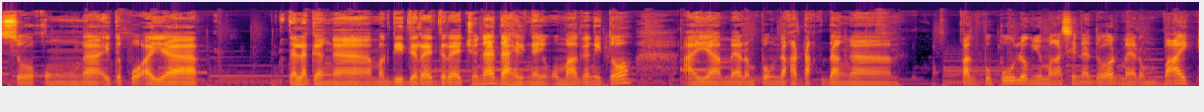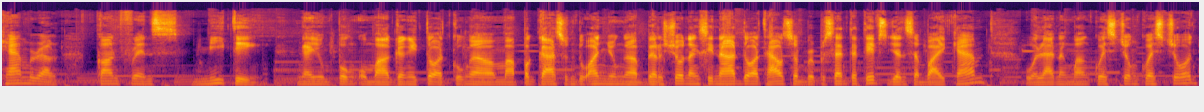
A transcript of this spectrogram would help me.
So kung uh, ito po ay uh, talagang uh, magdidire-diretso na dahil ngayong umagang ito ay uh, meron pong nakatakdang uh, pagpupulong yung mga senador, merong bicameral conference meeting ngayon pong umagang ito at kung uh, mapagkasunduan yung uh, bersyon ng Senado at House of Representatives dyan sa BICAM, wala nang mga question-question,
